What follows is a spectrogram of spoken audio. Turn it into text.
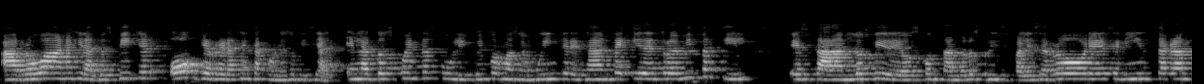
arroba Ana Giraldo Speaker o Guerreras en Tacones Oficial. En las dos cuentas publico información muy interesante y dentro de mi perfil están los videos contando los principales errores en Instagram,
